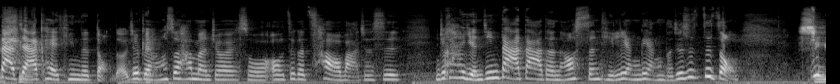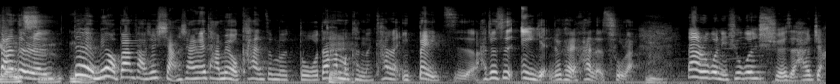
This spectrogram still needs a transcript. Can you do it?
大家可以听得懂的，就比方说他们就会说哦，这个操吧，就是你就看他眼睛大大的，然后身体亮亮的，就是这种一般的人对没有办法去想象，因为他没有看这么多，但他们可能看了一辈子了，他就是一眼就可以看得出来。那如果你去问学者，他就讲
